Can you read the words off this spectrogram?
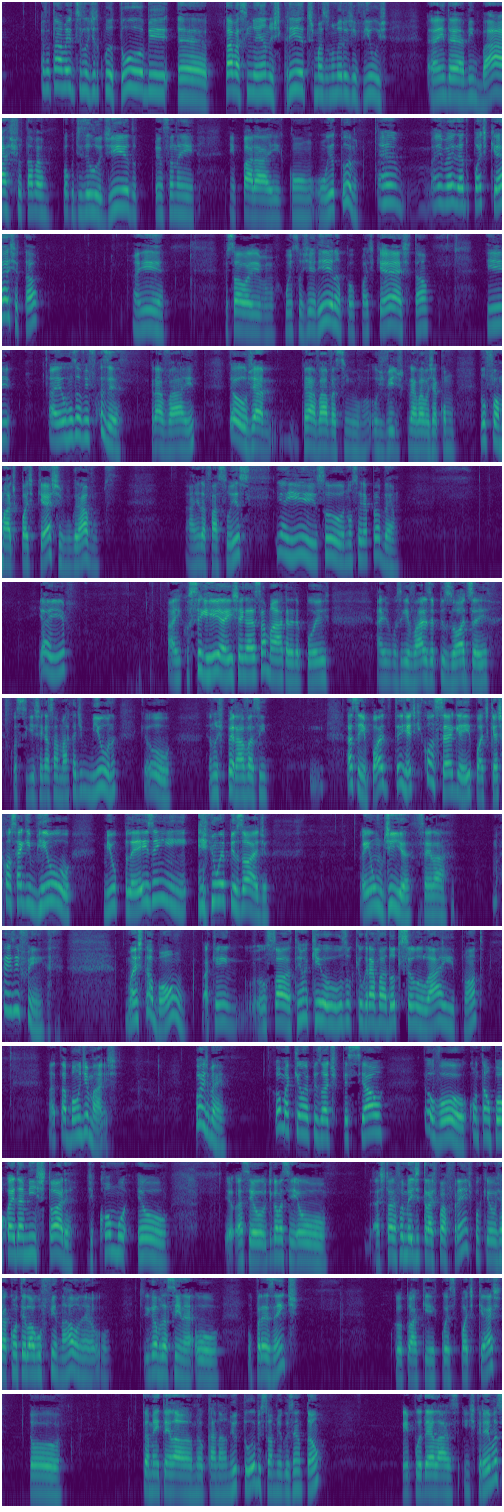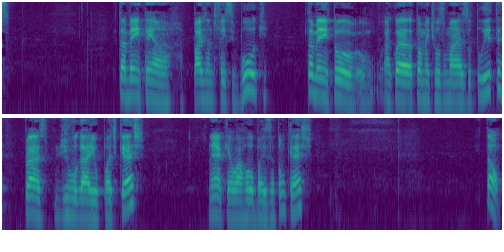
eu tava meio desiludido com o YouTube. É, tava assim ganhando inscritos, mas o número de views ainda é bem baixo. Tava um pouco desiludido, pensando em, em parar aí com o YouTube. É, aí veio a ideia do podcast e tal. Aí o pessoal aí me sugeriram para o podcast e tal. E aí eu resolvi fazer gravar aí. Eu já gravava assim os vídeos, gravava já como no formato podcast, eu gravo. Ainda faço isso. E aí isso não seria problema. E aí aí consegui aí chegar a essa marca, né? Depois aí eu consegui vários episódios aí, consegui chegar a essa marca de mil, né? Que eu eu não esperava assim Assim, pode. Tem gente que consegue aí, podcast, consegue mil mil plays em, em um episódio. Em um dia, sei lá. Mas enfim. Mas tá bom. Pra quem. Eu só tenho aqui, eu uso aqui o gravador do celular e pronto. Mas tá bom demais. Pois bem, como aqui é um episódio especial, eu vou contar um pouco aí da minha história. De como eu. eu assim, eu, digamos assim, eu a história foi meio de trás para frente, porque eu já contei logo o final, né? O, digamos assim, né? O, o presente. Porque eu tô aqui com esse podcast. Tô... Também tem lá o meu canal no YouTube, sou Amigos Então. Quem puder lá, inscreva-se. Também tem a página do Facebook. Também tô agora atualmente uso mais o Twitter para divulgar o podcast, né, que é o arroba isentoncast. Então,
